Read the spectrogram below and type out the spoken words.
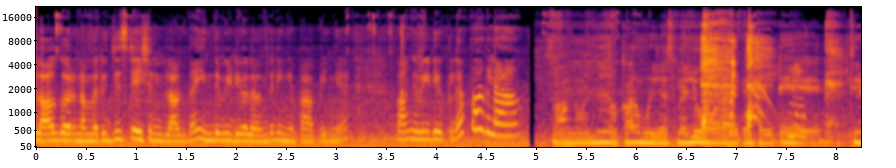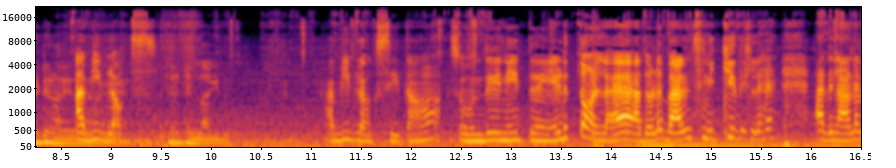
vlog வரும். நம்ம ரிஜிஸ்ட்ரேஷன் vlog தான் இந்த வீடியோவில் வந்து நீங்கள் பார்ப்பீங்க வாங்க வீடியோக்குள்ளே பார்க்கலாம் ஸோ அங்கே வந்து உட்கார முடியல. ஸ்மெல்லு ஓவராக இருக்குன்னு சொல்லிட்டு திருட்டு அபி vlogs. திருட்டு ஆகுது அபி vlogs தான் ஸோ வந்து நேற்று எடுத்தோம்ல அதோட பேலன்ஸ் நிற்கிது இல்லை அதனால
